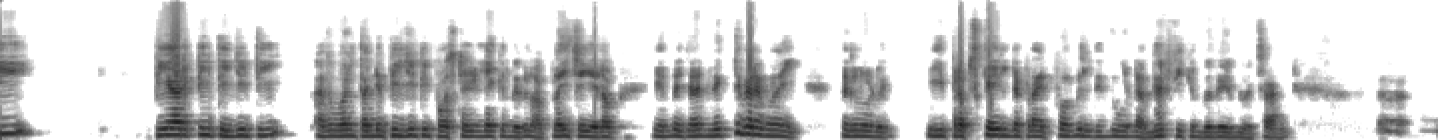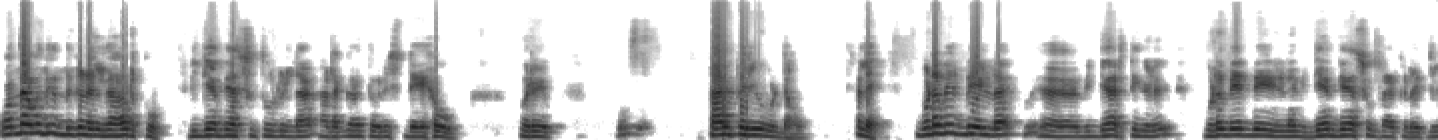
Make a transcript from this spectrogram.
ഈ P R T T G T അതുപോലെ തന്നെ പി ജി ടി പോസ്റ്റുകളിലേക്ക് നിങ്ങൾ അപ്ലൈ ചെയ്യണം എന്ന് ഞാൻ വ്യക്തിപരമായി നിങ്ങളോട് ഈ പ്രപ് സ്കെയിലിന്റെ പ്ലാറ്റ്ഫോമിൽ നിന്നുകൊണ്ട് അഭ്യർത്ഥിക്കുന്നത് എന്ന് വെച്ചാൽ ഒന്നാമത് നിങ്ങൾ എല്ലാവർക്കും വിദ്യാഭ്യാസത്തോടുള്ള അടങ്ങാത്ത ഒരു സ്നേഹവും ഒരു താല്പര്യവും ഉണ്ടാവും അല്ലേ? ഗുണമേന്മയുള്ള വിദ്യാർത്ഥികൾ ഗുണമേന്മയുള്ള വിദ്യാഭ്യാസം ഉണ്ടാക്കണമെങ്കിൽ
